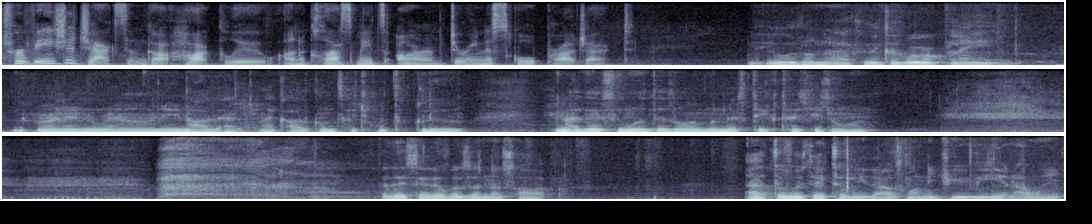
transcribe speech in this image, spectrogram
Travasia Jackson got hot glue on a classmate's arm during a school project. It was on the accident because we were playing, running around, and I was acting like I was going to touch him with the glue. And I guess he moved his arm and the stick touched his arm. They said it was an assault. Afterwards, they told me that I was going to juvie, and I went.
